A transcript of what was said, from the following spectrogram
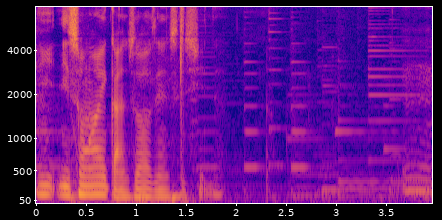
你你从哪里感受到这件事情的？嗯，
